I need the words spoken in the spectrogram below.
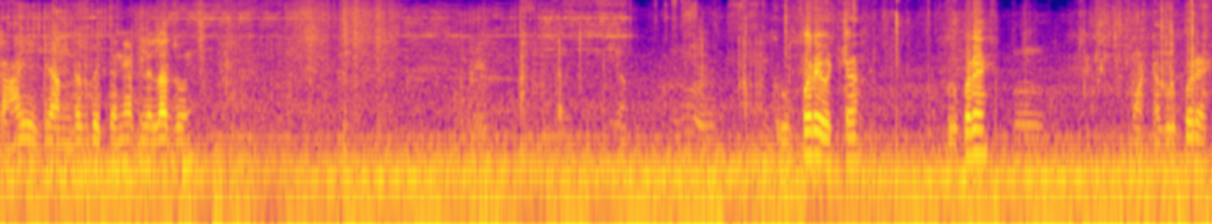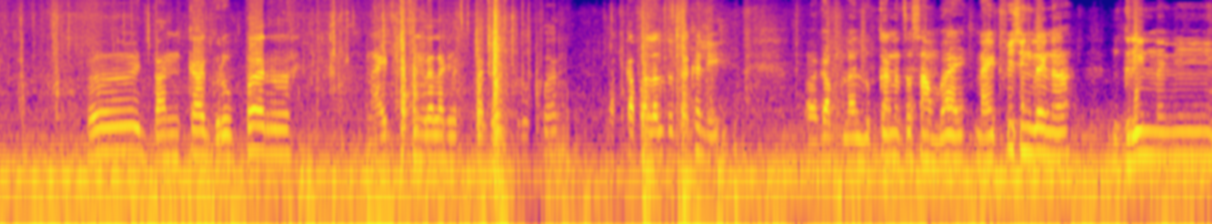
काय आहे ते अंदाज भेटत नाही आपल्याला अजून. ग्रुपर आहे वाटतं. ग्रुपर आहे? मोठा ग्रुपर आहे. अय, ग्रुपर. नाईट फिशिंगला लागला तगडा ग्रुपर. पक्का पाला तुझा खाली. आपला लुकानाचा सांबा आहे. नाईट फिशिंगला आहे ना ग्रीन आणि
